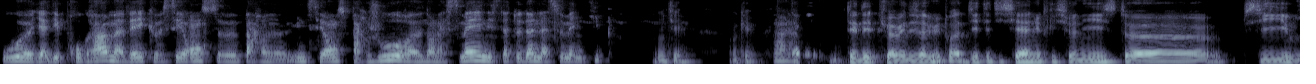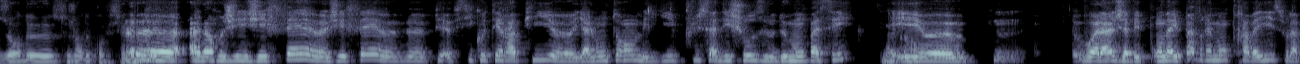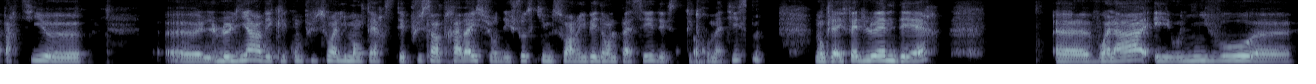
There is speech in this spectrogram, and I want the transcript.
où euh, il y a des programmes avec séance par, une séance par jour dans la semaine et ça te donne la semaine type. Ok. Ok. Tu avais déjà vu, toi, diététicienne, nutritionniste, euh, psy ou ce genre de, ce genre de professionnel? Euh, Alors, j'ai fait, j'ai fait euh, psychothérapie il y a longtemps, mais lié plus à des choses de mon passé. Et voilà, on n'avait pas vraiment travaillé sur la partie, le lien avec les compulsions alimentaires. C'était plus un travail sur des choses qui me sont arrivées dans le passé, des, des traumatismes. Donc, j'avais fait de l'EMDR. Euh, voilà. Et au niveau euh,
